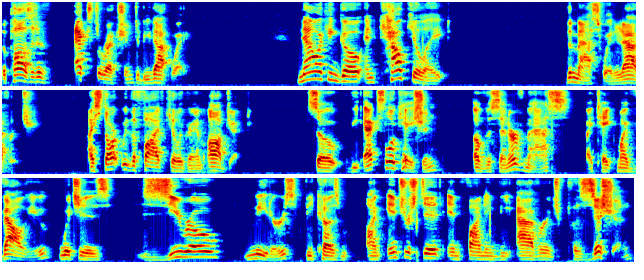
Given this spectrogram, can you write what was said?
the positive x direction to be that way. Now I can go and calculate the mass weighted average. I start with the 5 kilogram object. So the x location of the center of mass, I take my value, which is 0 meters, because I'm interested in finding the average position.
